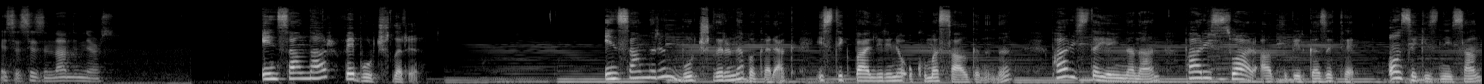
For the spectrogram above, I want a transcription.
Neyse sizinden dinliyoruz. İnsanlar ve burçları. İnsanların burçlarına bakarak istikballerini okuma salgınını Paris'te yayınlanan Paris Soir adlı bir gazete 18 Nisan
